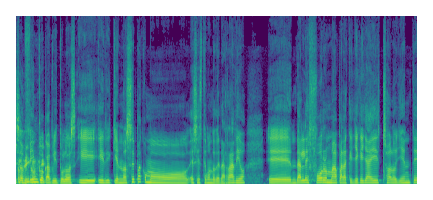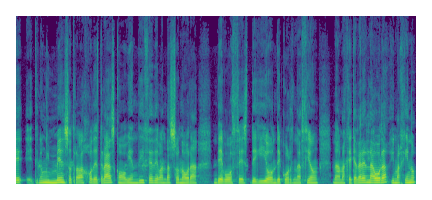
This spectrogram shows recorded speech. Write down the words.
son cinco, cinco sí. capítulos. Y, y quien no sepa cómo es este mundo de la radio, eh, darle forma para que llegue ya hecho al oyente, tiene un inmenso trabajo detrás, como bien dice, de banda sonora, de voces, de guion, de coordinación. Nada más que quedar en la hora, imagino,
